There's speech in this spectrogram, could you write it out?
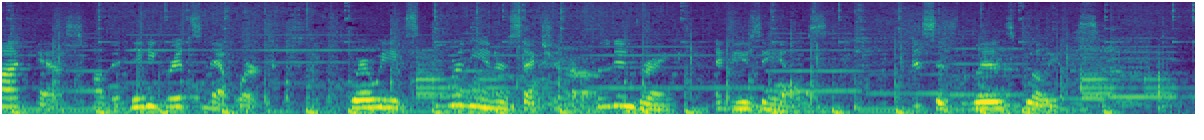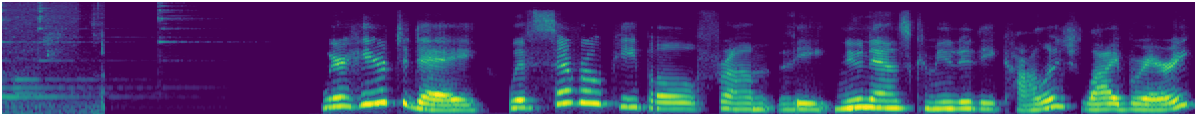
Podcast on the Nitty Grits Network, where we explore the intersection of food and drink and museums. This is Liz Williams. We're here today with several people from the Nunez Community College Library,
